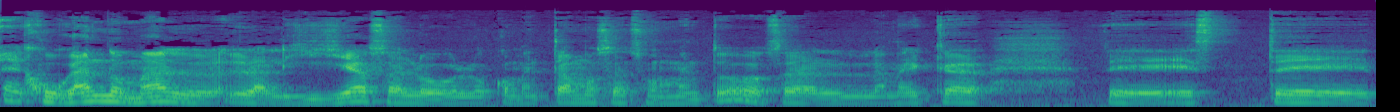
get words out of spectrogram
Eh, jugando mal la liguilla, o sea, lo, lo, comentamos en su momento, o sea, el América de este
